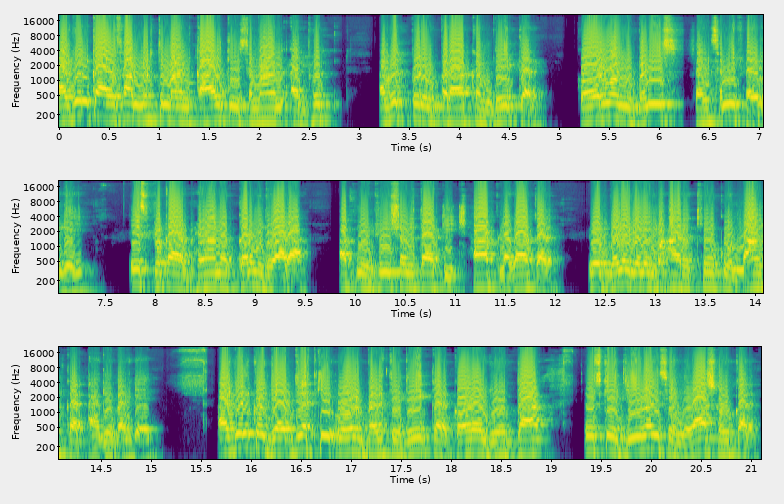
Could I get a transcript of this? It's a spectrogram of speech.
अर्जुन का ऐसा मूर्तिमान काल के समान अद्भुत, अभूतपूर्व पराक्रम देखकर कौरवों में बड़ी सनसनी फैल गई। इस प्रकार भयानक कर्म द्वारा अपनी भीषणता की छाप लगाकर वे बड़े बड़े महारथियों को लांग कर आगे बढ़ गए। अर्जुन को जयद्रथ की ओर बढ़ते देखकर कौरव योद्धा उसके जीवन से निराश होकर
